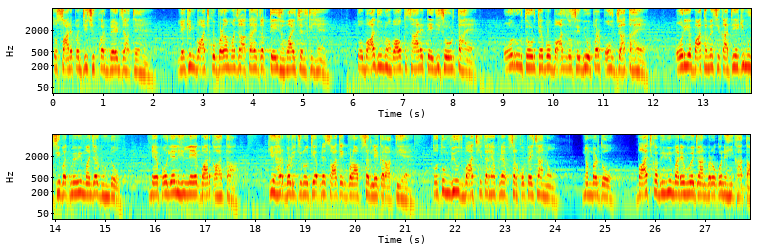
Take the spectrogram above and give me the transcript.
तो सारे पंछी छिपकर बैठ जाते हैं। लेकिन बाज को बड़ा मज़ा आता है जब तेज हवाएँ चलती हैं। तो बाज उन हवाओं के सहारे तेज़ी से उड़ता है, और उड़ते उड़ते वो बादलों से भी ऊपर पहुँच जाता है। और ये बात हमें सिखाती है कि मुसीबत में भी मंजर ढूंढो। नेपोलियन हिल ने एक बार कहा था कि हर बड़ी चुनौती अपने साथ एक बड़ा अफसर लेकर आती है। तो तुम भी उस बाज की तरह अपने अफसर को पहचानो। नंबर दो, बाज कभी भी मरे हुए जानवरों को नहीं खाता।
